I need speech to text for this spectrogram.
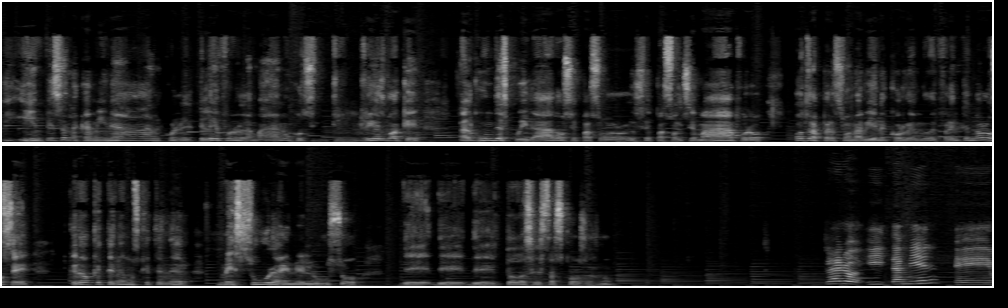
y, empiezan a caminar con el teléfono en la mano, con, sin riesgo a que algún descuidado se pasó, se pasó el semáforo, otra persona viene corriendo de frente, no lo sé. Creo que tenemos que tener mesura en el uso de, todas estas cosas, ¿no? Claro, y también eh,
